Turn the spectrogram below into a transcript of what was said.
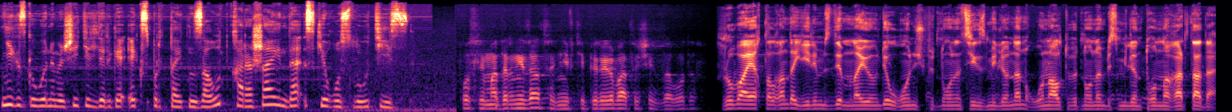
Негізгі өнімін шетелдерге экспорттайтын зауыт қараша айында іске қосылуы тиіс. После модернизации нефтеперерабатывающих заводов. Жоба аяқталғанда елімізде мұнай өңдеу 13,8 миллионнан 16,15 миллион тоннаға артады.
